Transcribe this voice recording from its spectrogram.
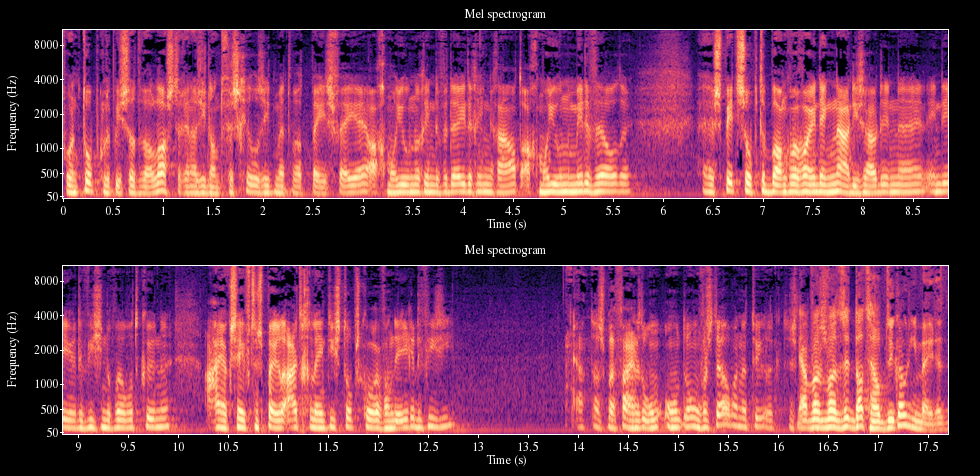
voor een topclub is dat wel lastig. En als je dan het verschil ziet met wat PSV, hè, 8 miljoen nog in de verdediging gehaald, 8 miljoen middenvelden. Eh spitsen op de bank waarvan je denkt, nou, die zouden in, eh, in de Eredivisie nog wel wat kunnen. Ajax heeft een speler uitgeleend die is topscorer van de Eredivisie. Ja, dat is bij Feyenoord on, on- onvoorstelbaar natuurlijk. Dus, Ja, want, want dat helpt natuurlijk ook niet mee. Dat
